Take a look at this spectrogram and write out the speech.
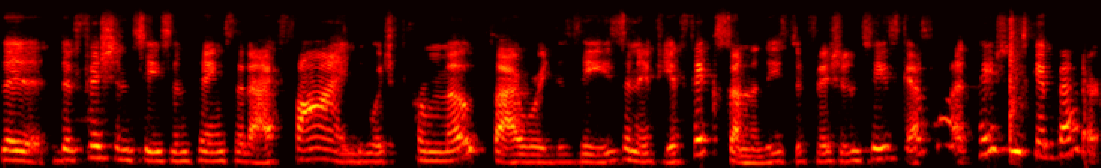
the deficiencies and things that I find which promote thyroid disease. And if you fix some of these deficiencies, guess what? Patients get better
